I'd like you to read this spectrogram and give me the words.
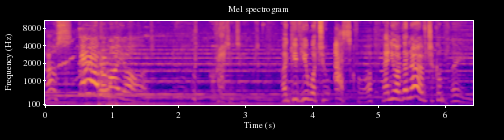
Now stay out of my yard. Gratitude. I give you what you ask for, and you have the nerve to complain.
